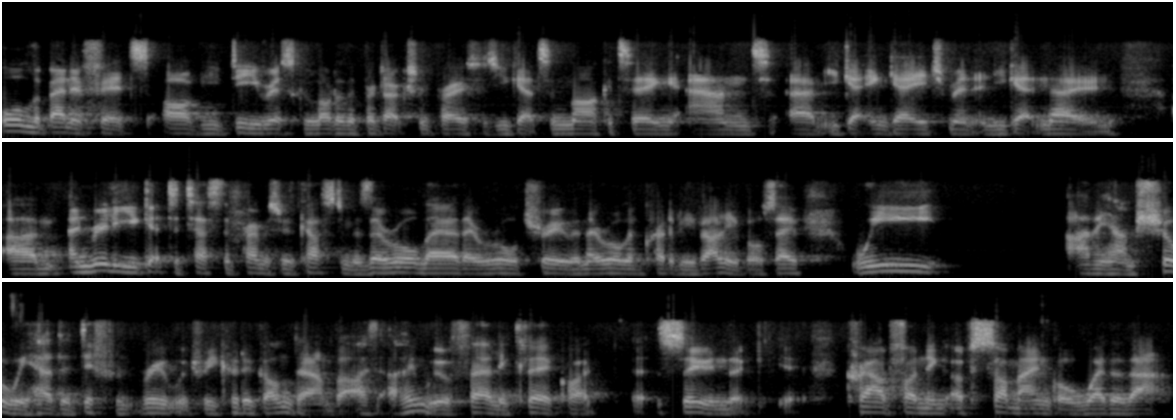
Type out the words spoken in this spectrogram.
all the benefits of you de-risk a lot of the production process, you get some marketing, and um, you get engagement, and you get known. Um, and really, you get to test the premise with customers. They're all there, they were all true, and they're all incredibly valuable. So we, I mean, I'm sure we had a different route which we could have gone down, but I, th- I think we were fairly clear quite uh, soon that crowdfunding of some angle, whether that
